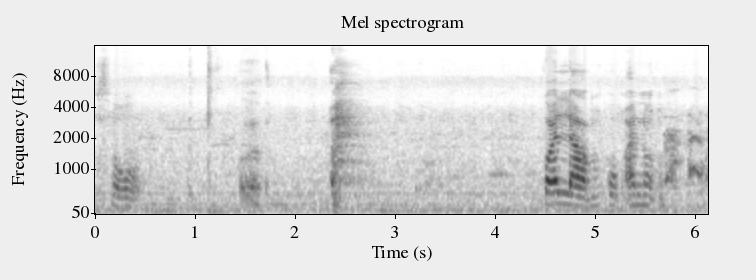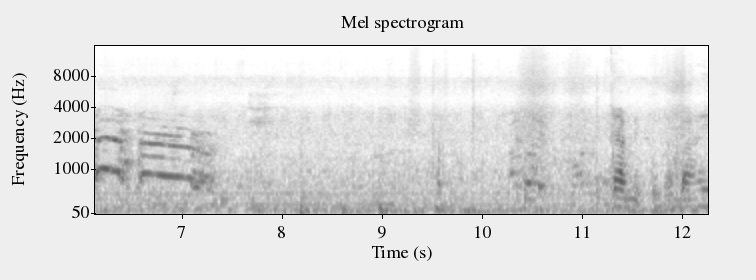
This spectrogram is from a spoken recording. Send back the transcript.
So, uh, ko alam kung ano dami ko sa bahay.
